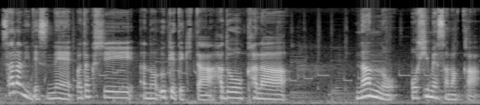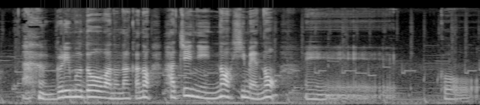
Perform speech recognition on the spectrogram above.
さらにですね私あの受けてきた波動カラー何のお姫様か。グリム童話の中の8人の姫の、えー、こう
